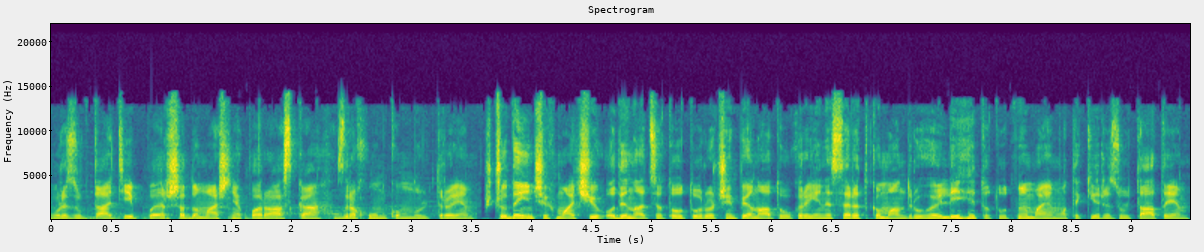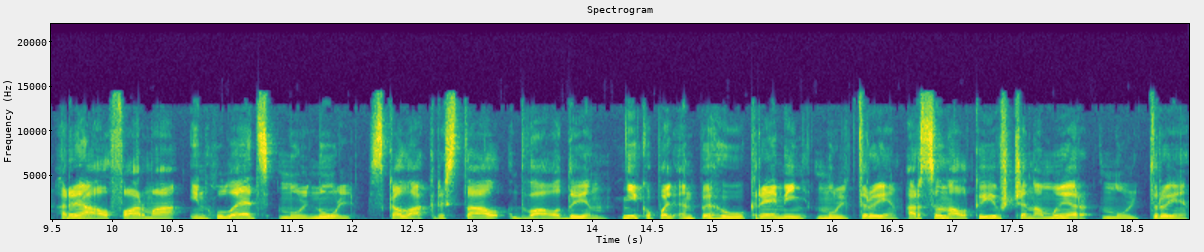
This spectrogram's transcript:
У результаті перша домашня поразка з рахунком 0-3. Щодо інших матчів 11-го туру чемпіонату України серед команд другої ліги, то тут ми маємо такі результати: Реал Фарма Інгулець 0-0, Скала Кристал 2-1, Нікополь НПГУ Кремінь 0-3, Арсенал Київщина Мир 0-3,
